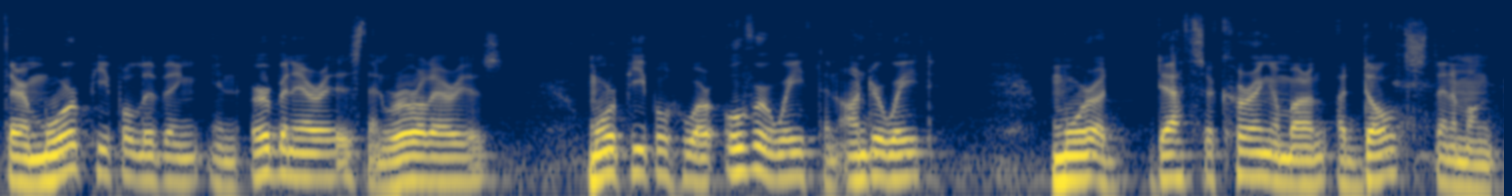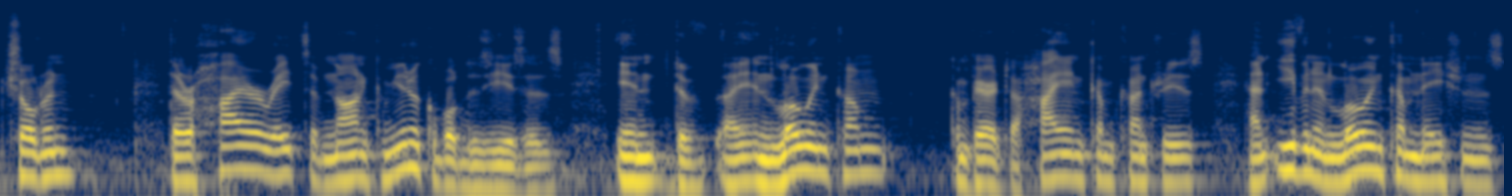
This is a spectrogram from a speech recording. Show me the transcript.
there are more people living in urban areas than rural areas, more people who are overweight than underweight, more deaths occurring among adults than among children, there are higher rates of non-communicable diseases in, uh, in low-income compared to high-income countries, and even in low-income nations,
